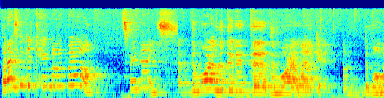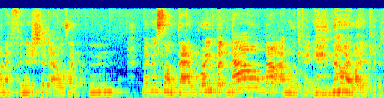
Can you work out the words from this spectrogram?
but I think it came out well. It's very nice. The more I look at it, the, the more I like it. The moment I finished it, I was like, mm, maybe it's not that great, but now, now I'm okay. now I like it.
